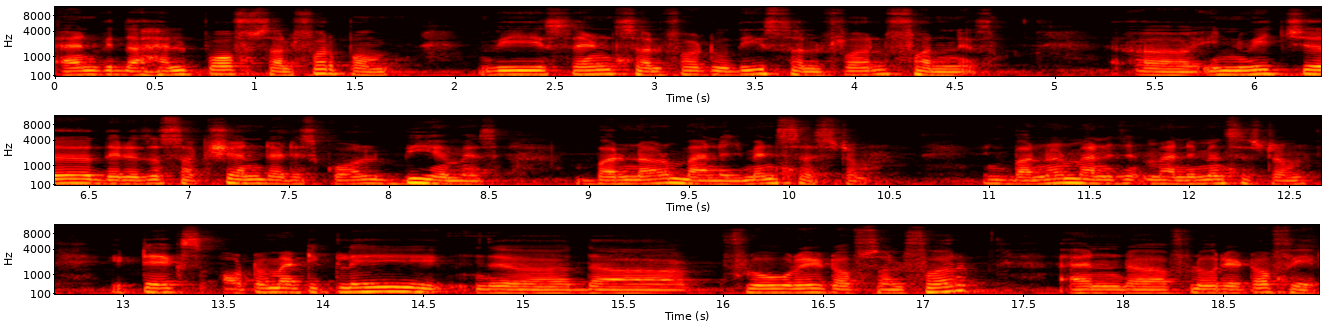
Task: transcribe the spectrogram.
and with the help of sulfur pump we send sulfur to the sulfur furnace uh, in which uh, there is a section that is called BMS burner management system. In burner manage management system it takes automatically the, the flow rate of sulfur and uh, flow rate of air.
